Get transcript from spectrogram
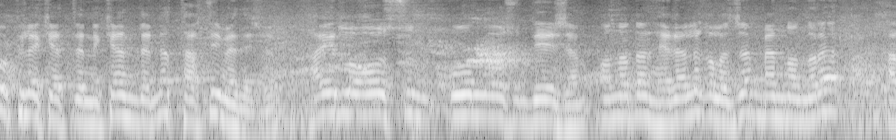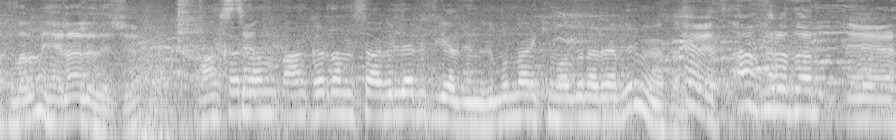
bu plaketlerini kendilerine takdim edeceğim. Hayırlı olsun, uğurlu olsun diyeceğim. Onlardan helallik alacağım. Ben de onlara haklarını helal edeceğim. Ankara'dan, Ankara'dan misafirleriniz geldiğinizde bunların kim olduğunu öğrenebilir miyim efendim? Evet, Ankara'dan e,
